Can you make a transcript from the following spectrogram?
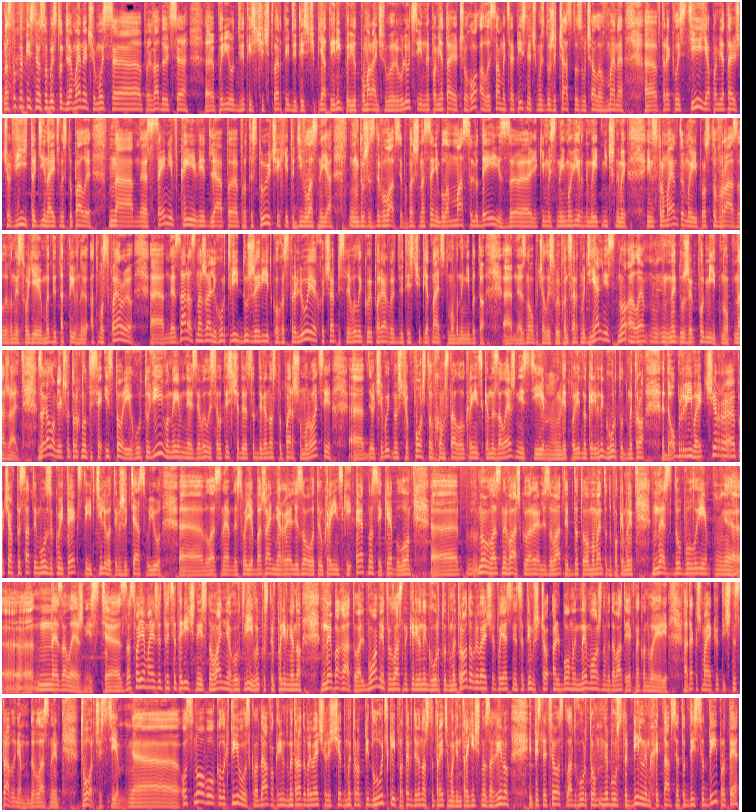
Наступна пісня особисто для мене чомусь е, пригадується е, період 2004-2005 рік, період помаранчевої революції. Не пам'ятаю чого, але саме ця пісня чомусь дуже часто звучала в мене е, в трек-листі. Я пам'ятаю, що Вій тоді навіть виступали на е, сцені в Києві для протестуючих, і тоді, власне, я дуже здивувався. По-перше, на сцені була маса людей з е, якимись неймовірними етнічними інструментами, і просто вразили вони своєю медитативною атмосферою. Е, Зараз, на жаль, гурт Вій дуже рідко гастролює, хоча після великої перерви в 2015-му вони нібито е, знову почали свою концертну діяльність, ну але не дуже помітно, на жаль. Загалом, якщо торкнутися історії гурту Вій, вони з'явилися у 1991 році. Е, Очевидно, що поштовхом стала українська незалежність, і відповідно керівник гурту Дмитро Добрий вечір почав писати музику і тексти і втілювати в життя свою е, власне своє бажання реалізовувати український етнос, яке було е, ну власне важко реалізувати до того моменту, допоки ми не здобули е, незалежність. Е, За своє майже 30-річне існування гурт Вій випустив порівняно небагато альбомів. І, власне, керівник гурту Дмитро, добрий вечір, пояснює це тим, що альбоми не можна видавати як на конвеєрі, а також має критичне ставлення до власної творчості. Е, основу колективу складав, окрім Дмитра Добривечір, ще Дмитро Підлуцький. Проте в 93-му він трагічно загинув. І після цього склад гурту не був стабільним, хитався туди-сюди. Проте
